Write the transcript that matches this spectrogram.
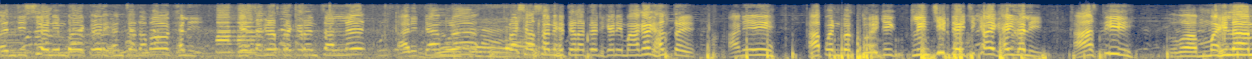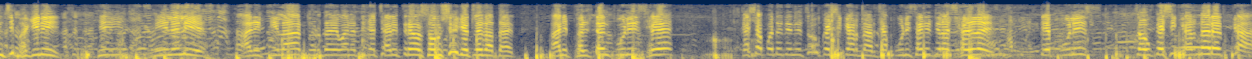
रणजितसिंह निंबाळकर यांच्या दबावाखाली हे सगळं प्रकरण चाललंय आणि त्यामुळं प्रशासन हे त्याला त्या ठिकाणी मागं घालतंय. आणि आपण बघतोय की क्लीन चिट द्यायची काय घाई झाली. आज ती महिला आमची भगिनी ही मेलेली आहे. आणि तिला दुर्दैवाने तिच्या चारित्र्यावर संशय घेतले जात आहेत. आणि फलटण पोलीस हे कशा पद्धतीने चौकशी करणार? ज्या पोलिसांनी तिला छळलंय ते पोलीस चौकशी करणार आहेत का?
